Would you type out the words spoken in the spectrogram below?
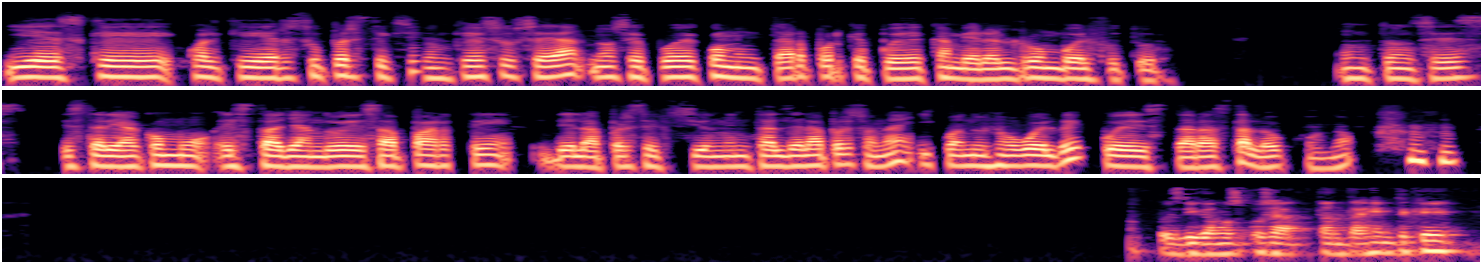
y es que cualquier superstición que suceda no se puede comentar porque puede cambiar el rumbo del futuro. Entonces, estaría como estallando esa parte de la percepción mental de la persona y cuando uno vuelve puede estar hasta loco, ¿no? pues digamos, o sea, tanta gente que,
